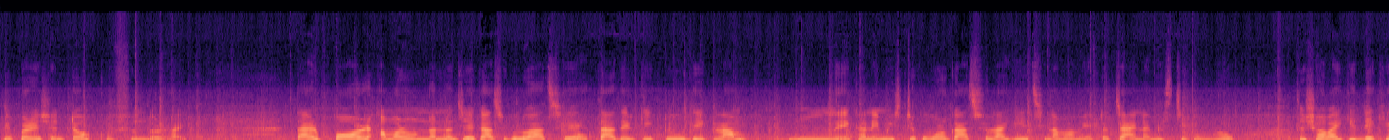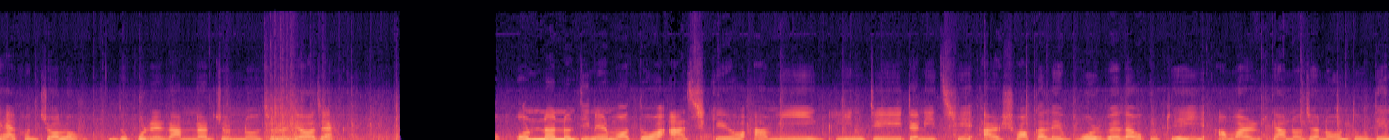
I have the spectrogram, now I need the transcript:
প্রিপারেশনটাও খুব সুন্দর হয়। তারপর আমার অন্যান্য যে গাছগুলো আছে, তাদেরকে একটু দেখলাম। এখানে মিষ্টি কুমড়ো গাছ লাগিয়েছিলাম আমি, একটা চায়না মিষ্টি কুমড়ো। তো সবাইকে দেখে এখন চলো দুপুরের রান্নার জন্য চলে যাওয়া যাক। অন্যান্য দিনের মতো আজকেও আমি গ্রিন টিটা নিচ্ছি। আর সকালে ভোরবেলা উঠেই আমার কেন যেন দুদিন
